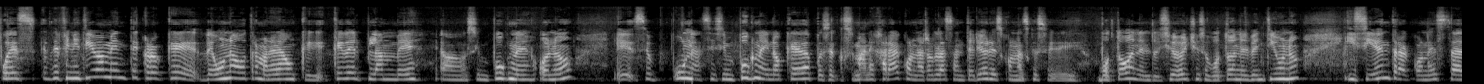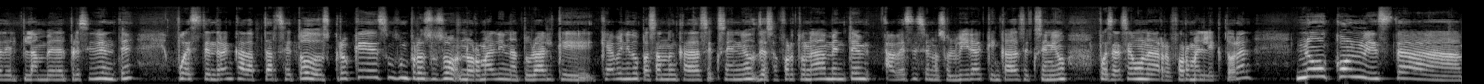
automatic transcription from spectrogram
Pues definitivamente creo que de una u otra manera, aunque quede el plan B, ah, se impugne o no, eh, se, una, si se impugna y no queda, pues se, se manejará con las reglas anteriores con las que se votó en el 18 y se votó en el 21, y si entra con esta del plan B del presidente, pues tendrán que adaptarse todos. Creo que eso es un proceso normal y natural que, que ha venido pasando en cada sexenio. Desafortunadamente, a veces se nos olvida que en cada sexenio pues se hace una reforma electoral, no con esta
